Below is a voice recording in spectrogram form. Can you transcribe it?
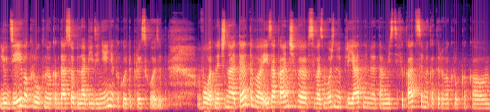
людей вокруг, ну и когда особенно объединение какое-то происходит, вот, начиная от этого и заканчивая всевозможными приятными там мистификациями, которые вокруг какао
